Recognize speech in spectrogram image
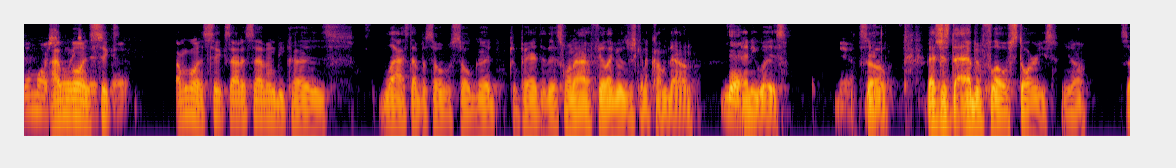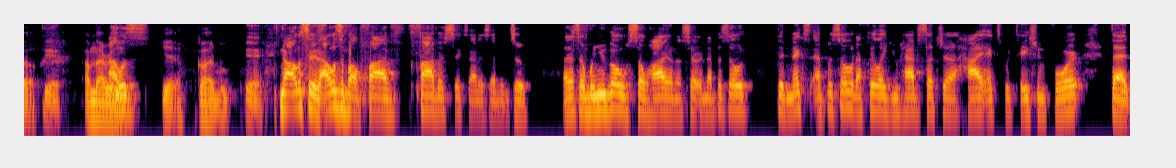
a more. I'm going this, six. But... I'm going six out of seven because last episode was so good compared to this one. I feel like it was just gonna come down. Yeah. Anyways. Yeah. So that's just the ebb and flow of stories, you know. So yeah, I'm not really. I was. Yeah. Go ahead, Mook. Yeah. No, I was saying I was about five, five or six out of seven too. Like I said, when you go so high on a certain episode, the next episode, I feel like you have such a high expectation for it that,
